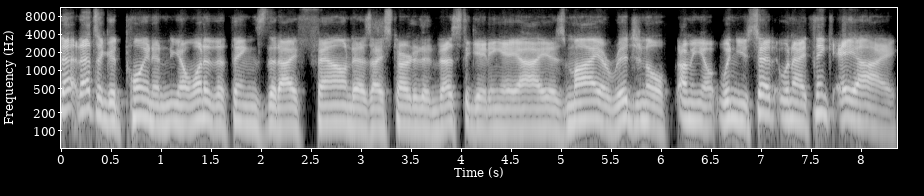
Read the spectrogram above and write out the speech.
that, that's a good point. And, you know, one of the things that I found as I started investigating AI is my original, I mean, you know, when you said, when I think AI,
